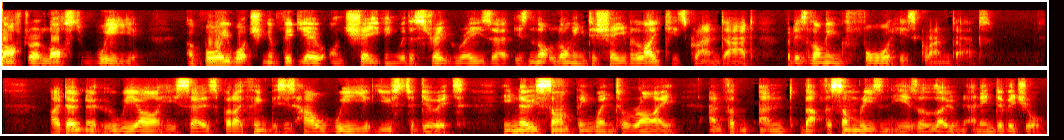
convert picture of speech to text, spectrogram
after a lost we. A boy watching a video on shaving with a straight razor is not longing to shave like his granddad, but is longing for his granddad. I don't know who we are, he says, but I think this is how we used to do it. He knows something went awry, and for and that for some reason he is alone, an individual.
